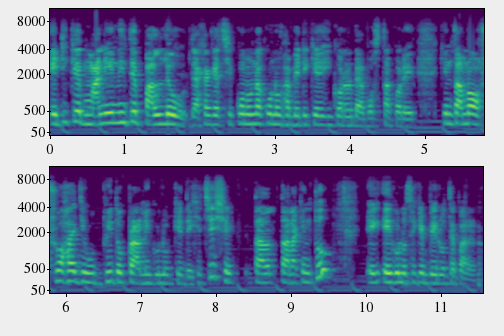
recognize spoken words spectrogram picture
এটিকে মানিয়ে নিতে পারলেও দেখা গেছে কোনো না কোনোভাবে এটিকে ই করার ব্যবস্থা করে। কিন্তু আমরা অসহায় যে উদ্ভিদ ও প্রাণীগুলোকে দেখেছি সে তার- কিন্তু এগুলো থেকে বেরোতে পারে না।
